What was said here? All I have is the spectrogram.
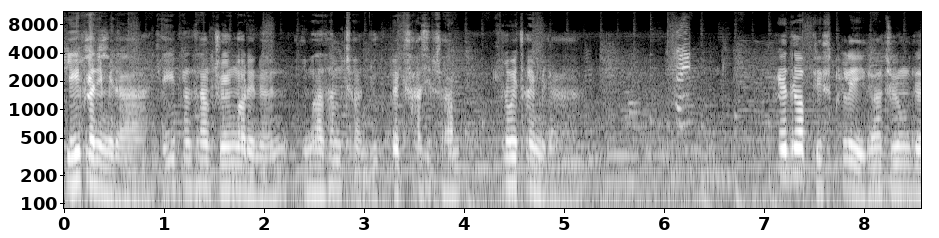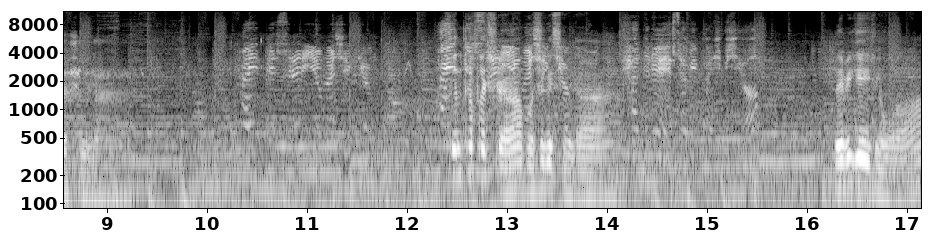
계기판입니다. 계기판상 주행거리는 23,643km입니다 헤드업 디스플레이가 적용되었습니다 하이패스를 이용하실 경우 센터패시아 보시겠습니다. 카드를 삽입하십시오. 내비게이션과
